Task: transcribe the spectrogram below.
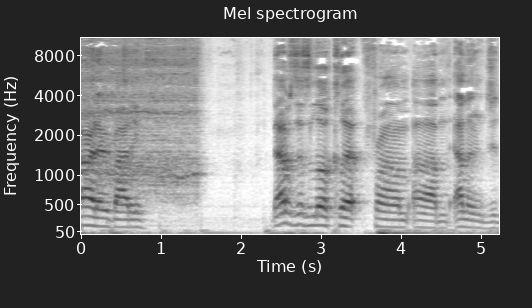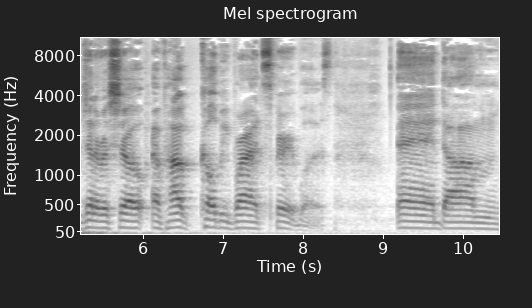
All right, everybody. That was just a little clip from um, Ellen DeGeneres show of how Kobe Bryant's spirit was, and um,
